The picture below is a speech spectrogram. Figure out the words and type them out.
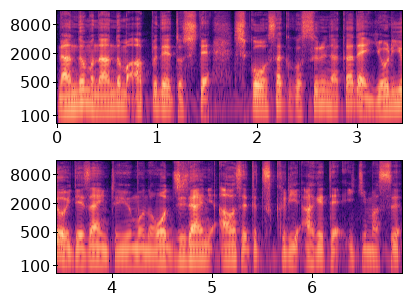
何度も何度もアップデートして試行錯誤する中でより良いデザインというものを時代に合わせて作り上げていきます。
